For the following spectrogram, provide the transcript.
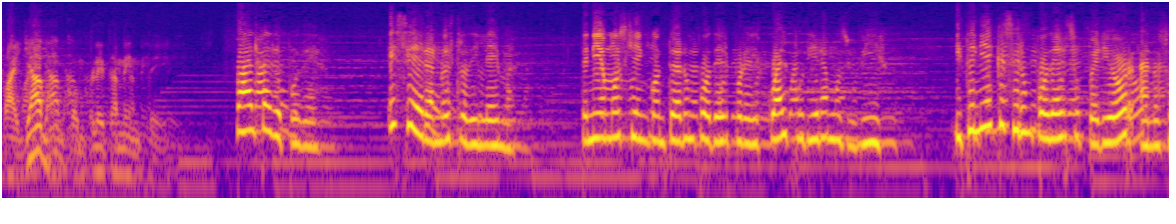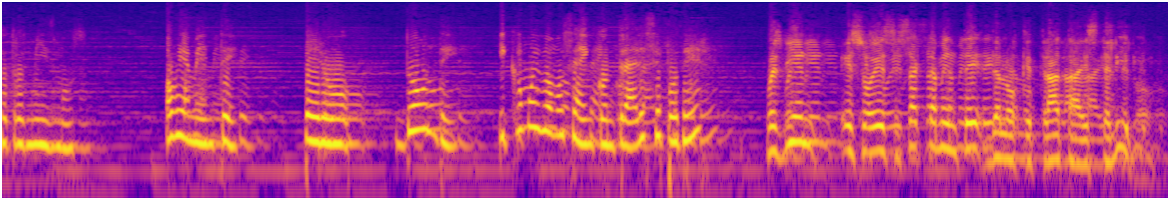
Fallaban completamente. Falta de poder. Ese era nuestro dilema. Teníamos que encontrar un poder por el cual pudiéramos vivir. Y tenía que ser un poder superior a nosotros mismos. Obviamente. Pero, ¿dónde? ¿Y cómo íbamos a encontrar ese poder? Pues bien, eso es exactamente de lo que trata este libro.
